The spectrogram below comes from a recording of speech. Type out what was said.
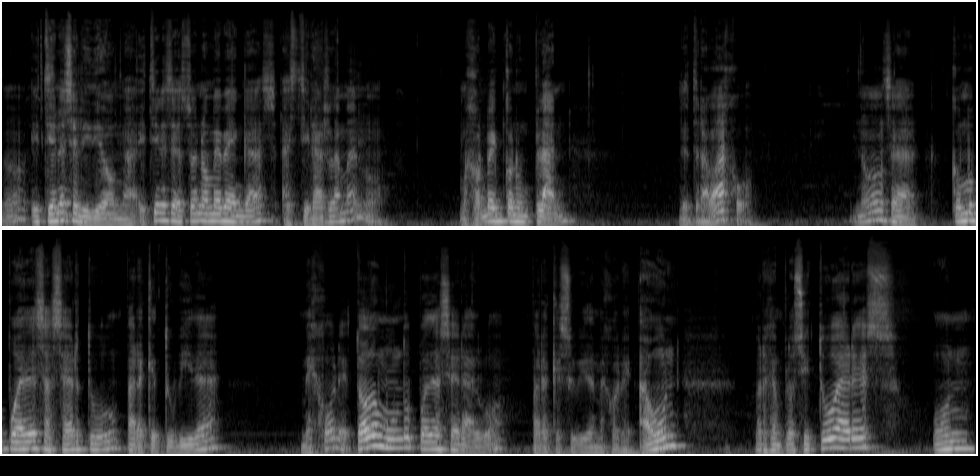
¿no? Y tienes el idioma, y tienes esto, no me vengas a estirar la mano. Mejor ven con un plan de trabajo, ¿no? O sea, ¿cómo puedes hacer tú para que tu vida mejore? Todo mundo puede hacer algo para que su vida mejore. Aún, por ejemplo, si tú eres un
